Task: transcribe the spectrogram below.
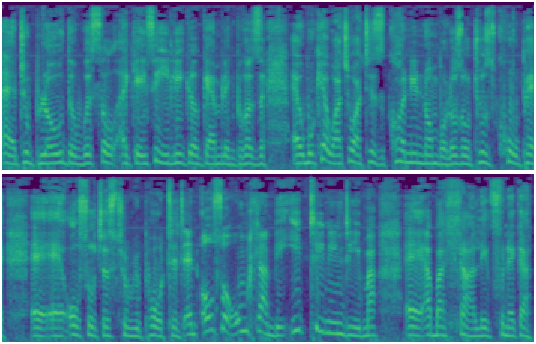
uh, to blow the whistle against illegal gambling? Because ubukhe uh, watsho wathi zikhona iinombolo zothi uzikhuphe uh, uh, also just to report it. And also umhlambi ithini indima uh, abahlali kufuneka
